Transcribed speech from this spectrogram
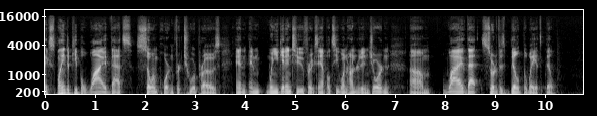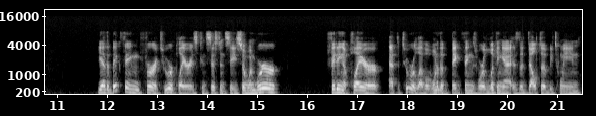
Explain to people why that's so important for tour pros, and and when you get into, for example, T100 in Jordan, um, why that sort of is built the way it's built. Yeah, the big thing for a tour player is consistency. So when we're fitting a player at the tour level, one of the big things we're looking at is the delta between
